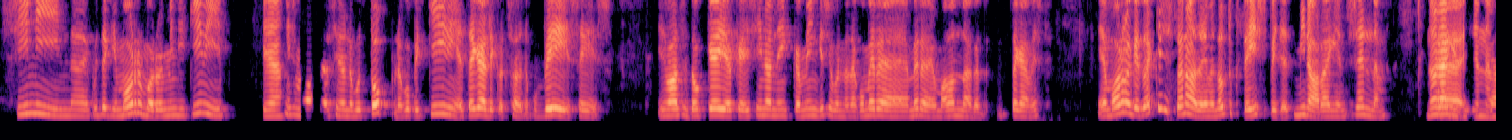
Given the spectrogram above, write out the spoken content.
sinine kuidagi marmor või mingi kivi yeah.. siis ma vaatasin, et siin on nagu topp nagu bikiini ja tegelikult sa oled nagu vee sees. ja siis ma vaatasin, et okei okay,, okei okay,, siin on ikka mingisugune nagu mere, merejumalannaga tegemist. ja ma arvangi, et äkki siis täna teeme natuke teistpidi, et mina räägin siis ennem. no räägi siis ennem.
